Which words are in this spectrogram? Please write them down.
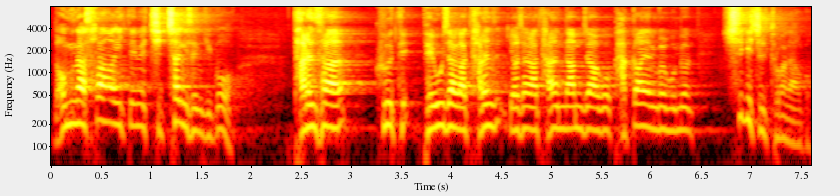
너무나 사랑하기 때문에 집착이 생기고 다른 사람 그 배우자가 다른 여자나 다른 남자하고 가까이 하는 걸 보면 시기 질투가 나고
